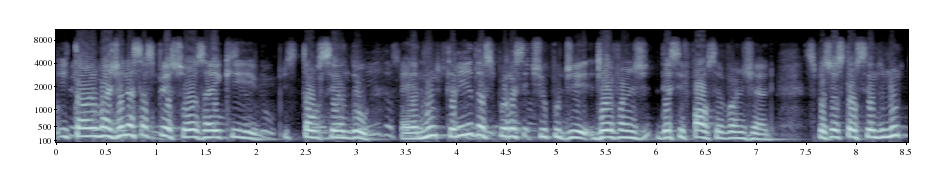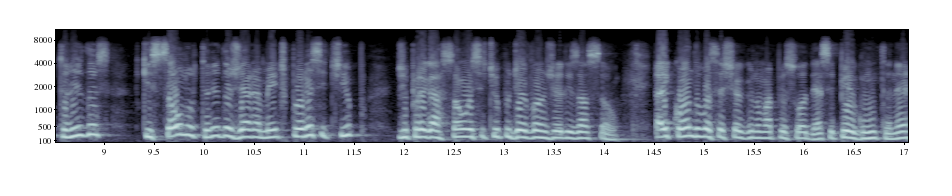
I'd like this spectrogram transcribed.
então imagina essas pessoas aí que estão sendo é, nutridas por esse tipo de, de desse falso evangelho. As pessoas estão sendo nutridas, que são nutridas diariamente por esse tipo de pregação, esse tipo de evangelização. Aí quando você chega numa pessoa dessa e pergunta, né,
